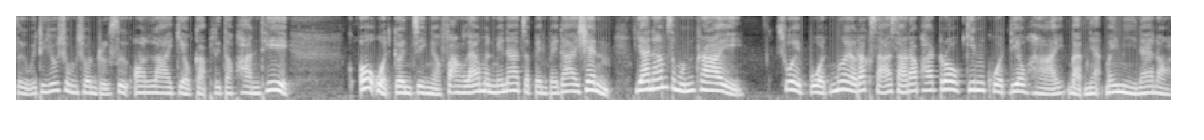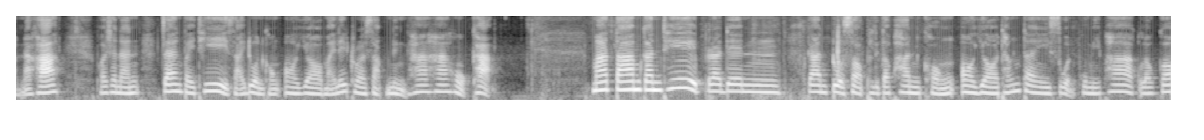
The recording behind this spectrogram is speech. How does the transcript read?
สื่อวิทยุชุมชน หรือสื่อออนไลน์เกี่ยวกับผลิตภัณฑ์ที่โอ้อวดเกินจริงอะฟังแล้วมันไม่น่าจะเป็นไปได้ เช่น ยาน้ำสมุนไพร ช่วยปวดเมื่อยรักษาสารพัดโรคกินขวดเดียวหายแบบเนี้ยไม่มีแน่นอนนะคะ เพราะฉะนั้นแจ้งไปที่สายด่วนของออยหมายเลขโทรศัพท์ 1556 ค่ะ มาตามกันที่ประเด็นการตรวจสอบผลิตภัณฑ์ของออยทั้งในส่วนภูมิภาค แล้วก็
